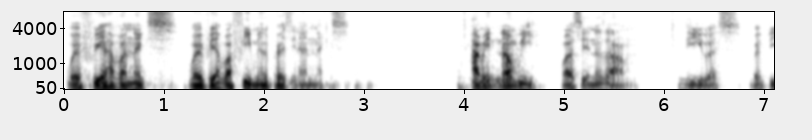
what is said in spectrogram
what if we have a next? What if we have a female president next? I mean, not we. What I'm saying is um the U.S. What if the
